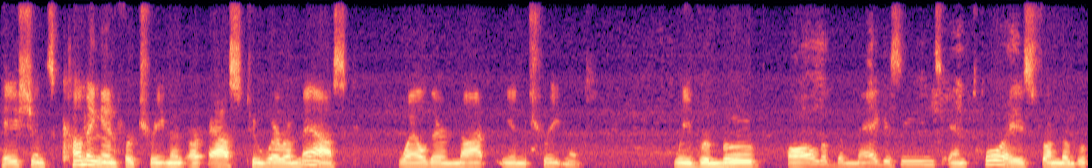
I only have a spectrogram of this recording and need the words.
Patients coming in for treatment are asked to wear a mask while they're not in treatment. We've removed all of the magazines and toys from the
